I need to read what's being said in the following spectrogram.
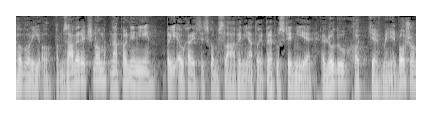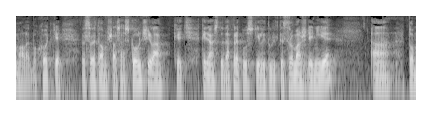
hovorí o tom záverečnom naplnení pri eucharistickom slávení a to je prepustenie ľudu, chodte v mene Božom alebo chodte. Svetom sa skončila, keď kniaz teda prepustí liturgické sromaždenie a v tom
